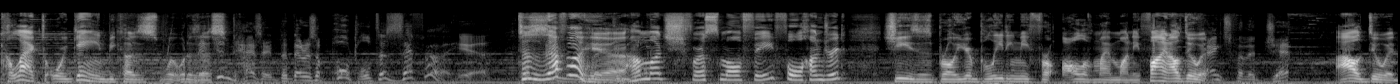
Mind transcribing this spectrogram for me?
collect or gain because, what, what is this? Legend has it that there is a portal to Zephyr here. To Zephyr here. How much for a small fee? 400? Jesus, bro, you're bleeding me for all of my money. Fine, I'll do it. Thanks for the gem. I'll do it.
